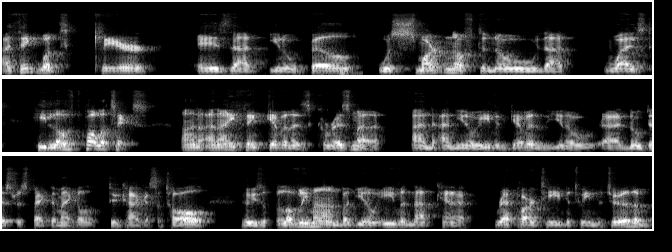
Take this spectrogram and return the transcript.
I think what's clear is that you know Bill was smart enough to know that whilst he loved politics, and and I think given his charisma and and you know even given you know uh, no disrespect to Michael Dukakis at all, who's a lovely man, but you know, even that kind of repartee between the two of them,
